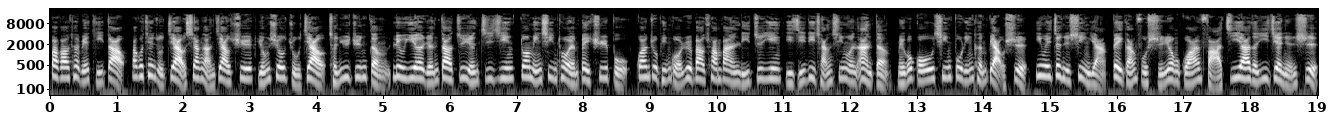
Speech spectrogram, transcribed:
报告特别提到，包括天主教香港教区荣休主教陈玉君等六一二人道支援基金多名信托人被拘捕，关注苹果日报创办人黎智英以及立场新闻案等。美国国务卿布林肯表示，因为政治信仰被港府使用国安法羁押的意见人士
